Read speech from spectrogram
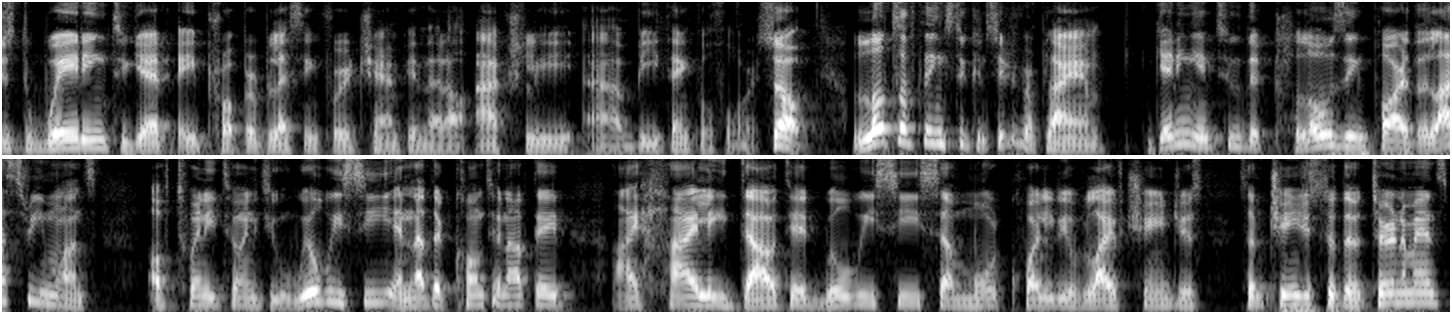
just waiting to get a proper blessing for a champion that I'll actually uh, be thankful for. So lots of things to consider for Plarium. Getting into the closing part, the last three months of 2022. Will we see another content update? I highly doubt it. Will we see some more quality of life changes, some changes to the tournaments?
